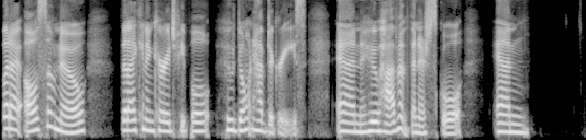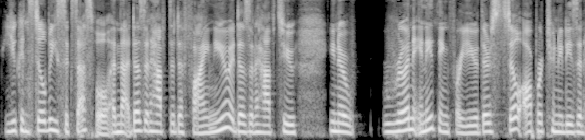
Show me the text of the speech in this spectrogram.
But I also know that I can encourage people who don't have degrees and who haven't finished school and you can still be successful and that doesn't have to define you. It doesn't have to, you know, run anything for you. There's still opportunities in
